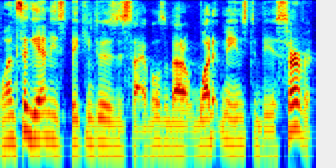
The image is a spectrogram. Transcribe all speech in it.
once again, he's speaking to his disciples about what it means to be a servant.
